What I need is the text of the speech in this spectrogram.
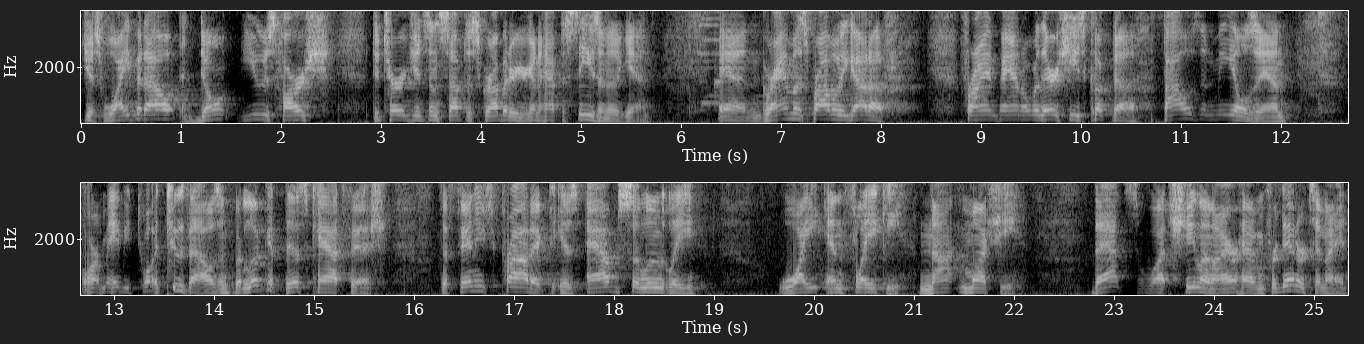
Just wipe it out. Don't use harsh detergents and stuff to scrub it or you're going to have to season it again. And grandma's probably got a frying pan over there she's cooked a thousand meals in, or maybe 2,000. But look at this catfish. The finished product is absolutely white and flaky, not mushy. That's what Sheila and I are having for dinner tonight.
